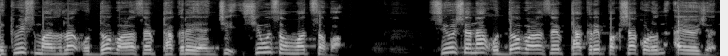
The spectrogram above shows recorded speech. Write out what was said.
एकवीस मार्चला उद्धव बाळासाहेब ठाकरे यांची शिवसंवाद सभा. शिवसेना उद्धव बाळासाहेब ठाकरे पक्षाकडून आयोजन.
